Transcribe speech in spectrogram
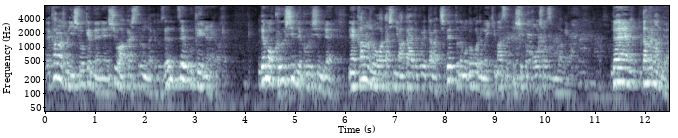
で彼女に一生懸命ね主を明かしするんだけど全然受け入れないわけ。でも苦しんで苦しんで、ね、彼女を私に与えてくれたらチベットでもどこでも行きますって主と交渉するわけでダメなんだよ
